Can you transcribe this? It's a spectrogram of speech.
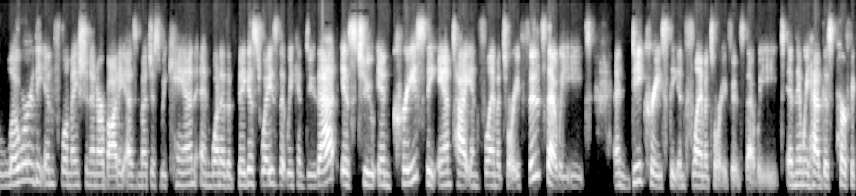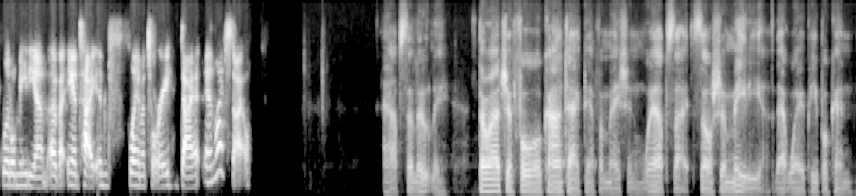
lower the inflammation in our body as much as we can. And one of the biggest ways that we can do that is to increase the anti inflammatory foods that we eat and decrease the inflammatory foods that we eat. And then we have this perfect little medium of an anti inflammatory diet and lifestyle. Absolutely throw out your full contact information, website, social media. That way people can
